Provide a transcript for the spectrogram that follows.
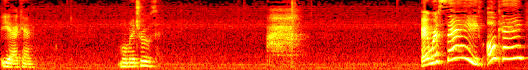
Yeah, I can. Moment of truth. And we're safe, okay.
